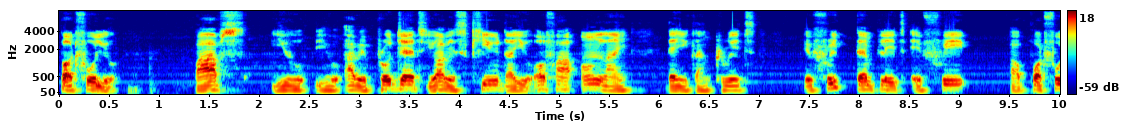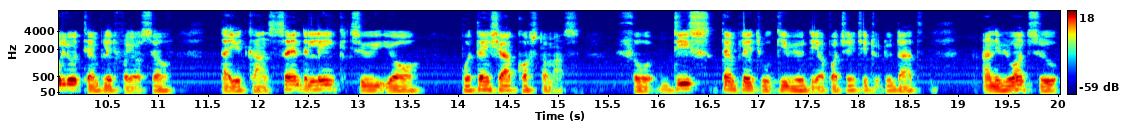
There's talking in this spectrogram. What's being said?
portfolio. Perhaps you you have a project, you have a skill that you offer online, then you can create a free template, a free uh, portfolio template for yourself that you can send a link to your potential customers. So this template will give you the opportunity to do that. And if you want to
